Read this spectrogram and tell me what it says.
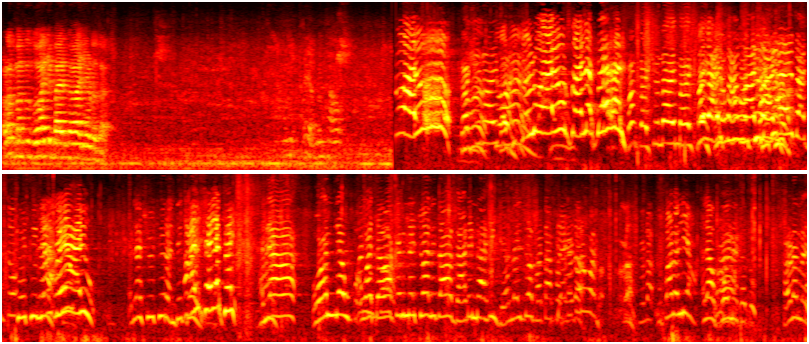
હળો મને તો ધોવા બહાર દવા જડો લીધા ગાડી નાખી ઘેર લઈ જાઓ ફટાફટ. હેડો. હેડો લઈ.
